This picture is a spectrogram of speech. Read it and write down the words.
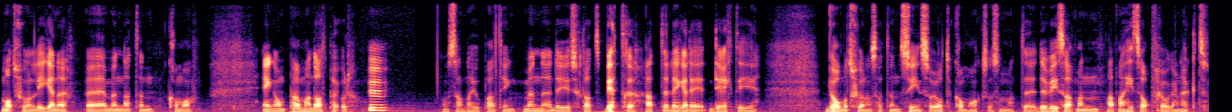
motion liggande eh, men att den kommer en gång per mandatperiod. Mm. De samlar ihop allting. Men eh, det är ju såklart bättre att lägga det direkt i vårmotionen så att den syns och återkommer också. Som att eh, det visar att man, att man hissar upp frågan högt.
